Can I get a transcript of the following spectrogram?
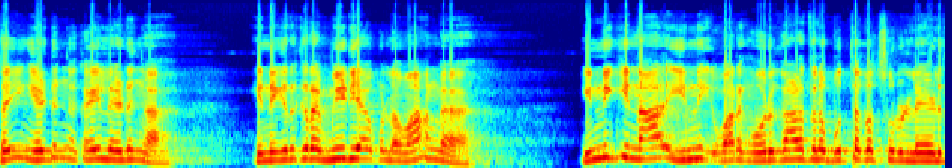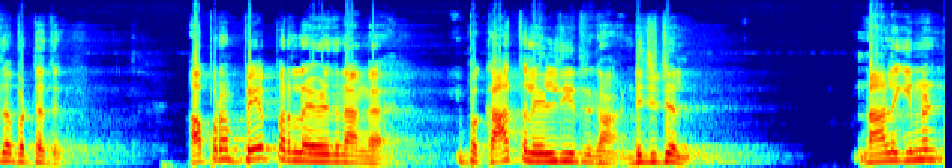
செய்யுங்க எடுங்க கையில் எடுங்க. இன்றைக்கி இருக்கிற மீடியாவுக்குள்ளே வாங்க. இன்றைக்கி நான் இன்னைக்கு வரங்க ஒரு காலத்தில் புத்தக சுருளில் எழுதப்பட்டது. அப்புறம் பேப்பரில் எழுதுனாங்க. இப்போ காற்றுல எழுதிட்டு இருக்கான் டிஜிட்டல் நாளைக்கு இன்னும்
